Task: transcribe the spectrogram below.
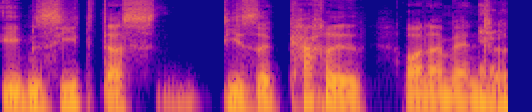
eben sieht, dass diese Kachelornamente, ja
